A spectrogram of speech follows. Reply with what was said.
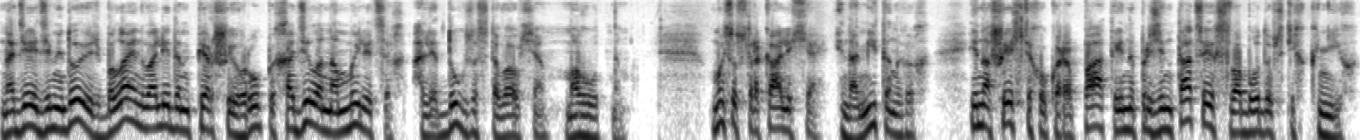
Надзея Дзімідович была інвалідам першай групы, хадзіла на мыліцах, але дух заставаўся магутным. Мы сустракаліся і на мітынгах, і на шэсцях у карапаты і на прэзентацыях свабодаўскіх кніг.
